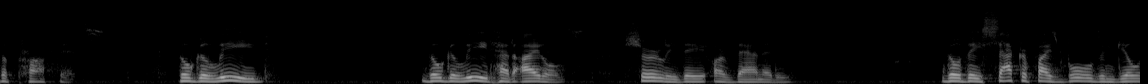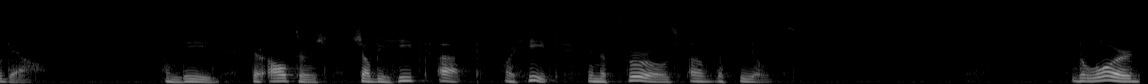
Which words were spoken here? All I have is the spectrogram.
the prophets. Though Gilead, though Gilead had idols, surely they are vanity. Though they sacrifice bulls in Gilgal, indeed, their altars shall be heaped up or heaped in the furrows of the fields. The Lord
